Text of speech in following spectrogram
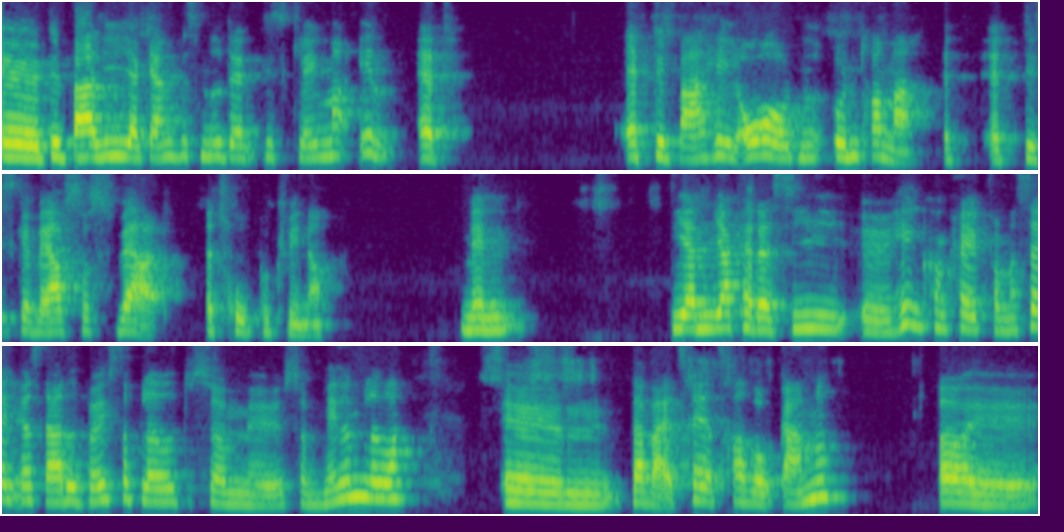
Øh, det er bare lige, jeg gerne vil smide den disclaimer ind, at, at det bare helt overordnet undrer mig, at, at det skal være så svært at tro på kvinder. Men jamen, jeg kan da sige øh, helt konkret for mig selv, jeg startede på Ekstrabladet som, øh, som mellemleder. Øh, der var jeg 33 år gammel, og, øh,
